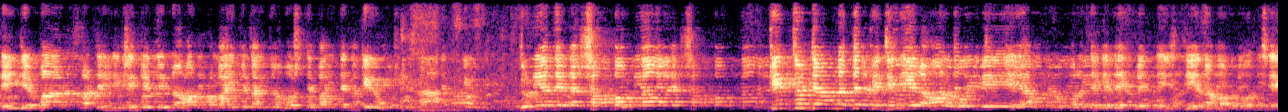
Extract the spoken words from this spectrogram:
এই যে মাঠ মাঠের নিচে যদি নহর প্রবাহিত থাকতো বসতে পারতেন কেউ। দুনিয়াতে এটা সম্ভব নয়। কিন্তু জান্নাতের নিচে দিয়ে নহর বইবে, আপনি উপরে থেকে দেখবেন নিচ দিয়ে নহর বইছে।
